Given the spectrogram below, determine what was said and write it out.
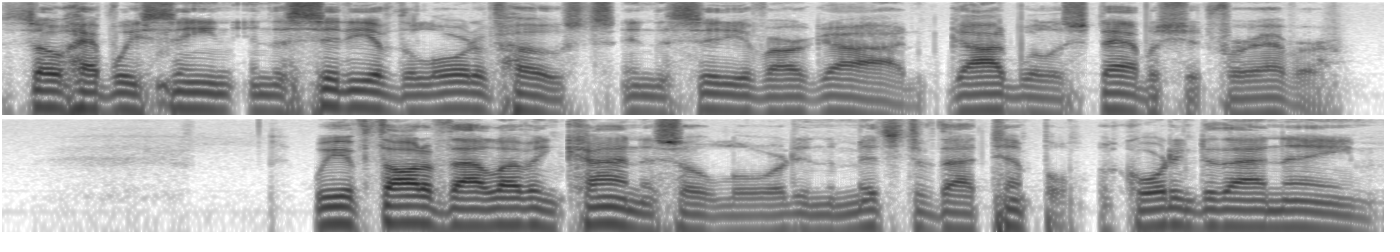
So have we seen in the city of the Lord of hosts, in the city of our God. God will establish it forever. We have thought of thy loving kindness, O Lord, in the midst of thy temple. According to thy name,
